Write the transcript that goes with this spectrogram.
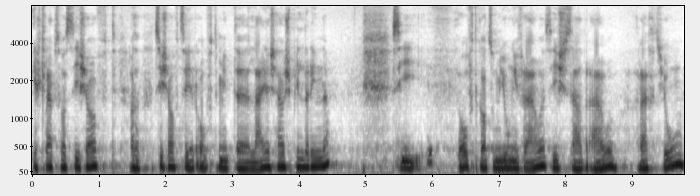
Ich glaube, was sie schafft, also sie schafft sehr oft mit äh, Laienschauspielerinnen. Sie, oft geht es um junge Frauen. Sie ist selber auch recht jung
